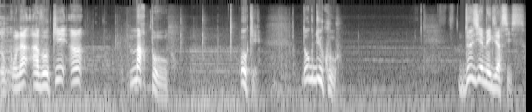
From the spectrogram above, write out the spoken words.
Donc on a invoqué un marpeau. Ok. Donc du coup, deuxième exercice.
